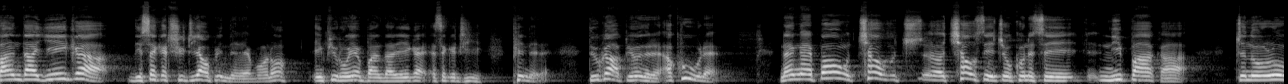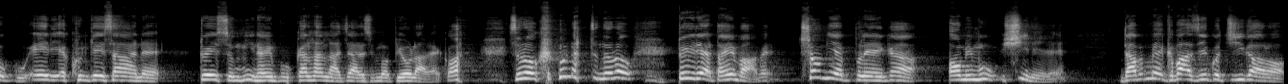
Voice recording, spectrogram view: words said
ဘန်ဒါရေးကဒီ secretary တယောက်ဖြစ်နေတယ်ပေါ့နော်အင်ဖြူရိုရဲ့ဘန်ဒါရေးက secretary ဖြစ်နေတယ်သူကပြောတယ်အခုတဲ့ နိုင်ငံပေါင်း6 60ကျော်90နီးပါးကကျွန်တော်တို့ကိုအဲ့ဒီအခွင့်ကိစ္စနဲ့တွေ့ဆုံညှိနှိုင်းဖို့ကန့်လန့်လာကြတယ်ဆိုမှပြောလာတယ်ကွာဆိုတော့ခုနကျွန်တော်တို့တွေ့တဲ့အတိုင်းပါပဲ Trump ရဲ့ plan ကအောင်မြင်မှုရှိနေတယ်ဒါပေမဲ့ကမ္ဘာဈေးကွက်ကြီးကတော့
